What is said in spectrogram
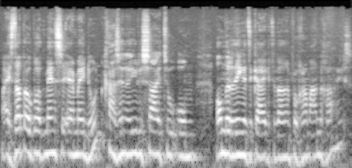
Maar is dat ook wat mensen ermee doen? Gaan ze naar jullie site toe om andere dingen te kijken terwijl er een programma aan de gang is?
